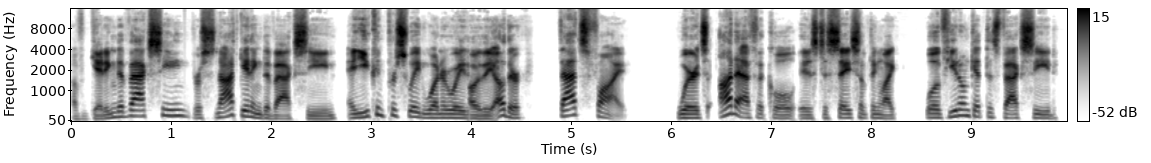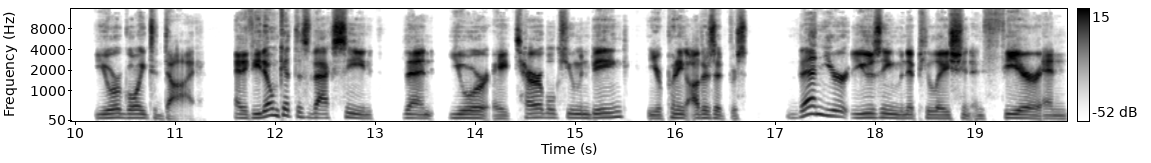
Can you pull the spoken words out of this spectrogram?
of getting the vaccine versus not getting the vaccine, and you can persuade one way or the other, that's fine. Where it's unethical is to say something like, well, if you don't get this vaccine, you're going to die. And if you don't get this vaccine, then you're a terrible human being. You're putting others at risk. Then you're using manipulation and fear and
